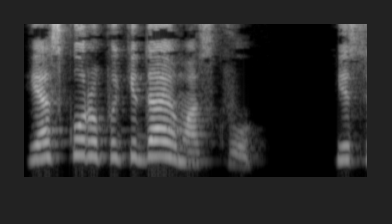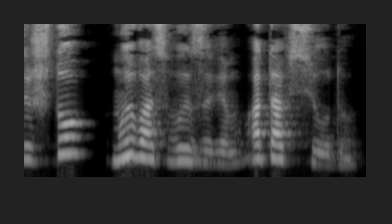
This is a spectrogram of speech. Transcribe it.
Я скоро покидаю Москву. Если что, мы вас вызовем отовсюду.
